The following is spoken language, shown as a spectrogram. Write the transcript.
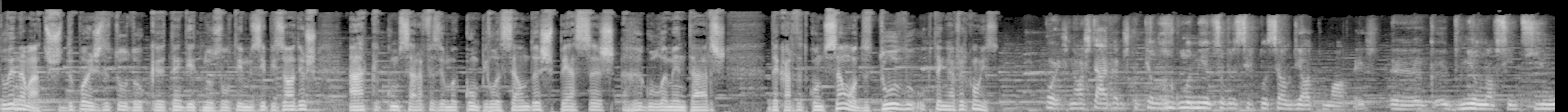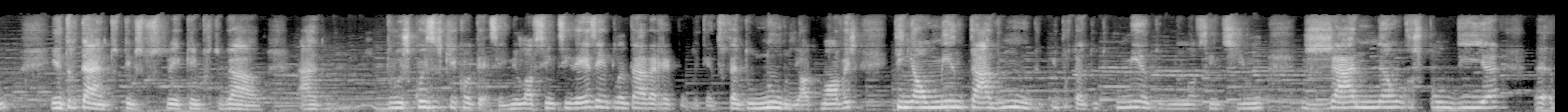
Helena Matos, depois de tudo o que tem dito nos últimos episódios, há que começar a fazer uma compilação das peças regulamentares da carta de condução ou de tudo o que tem a ver com isso. Pois, nós estávamos com aquele regulamento sobre a circulação de automóveis eh, de 1901. Entretanto, temos de perceber que em Portugal há duas coisas que acontecem. Em 1910 é implantada a República, entretanto, o número de automóveis tinha aumentado muito e, portanto, o documento de 1901 já não respondia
